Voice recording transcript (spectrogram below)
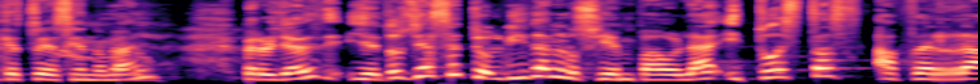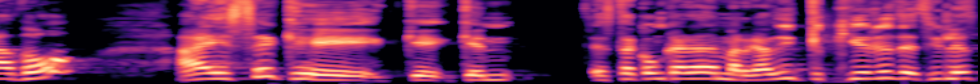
¿Qué estoy haciendo mal? Pero ya, y entonces ya se te olvidan los 100, Paola, y tú estás aferrado a ese que, que- que está con cara de amargado y que quieres decirles,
